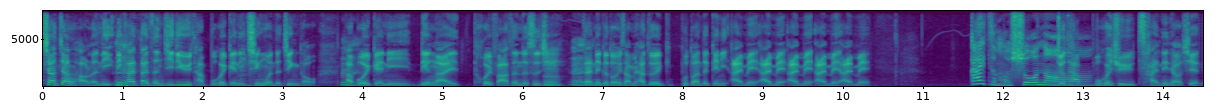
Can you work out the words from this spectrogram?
像这样好了，你你看《单身即地狱》，他不会给你亲吻的镜头，他不会给你恋爱会发生的事情，在那个东西上面，它只会不断的给你暧昧暧昧暧昧暧昧暧昧。该怎么说呢？就他不会去踩那条线，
